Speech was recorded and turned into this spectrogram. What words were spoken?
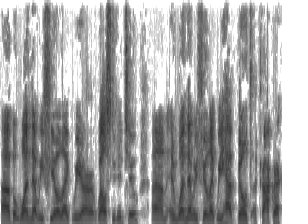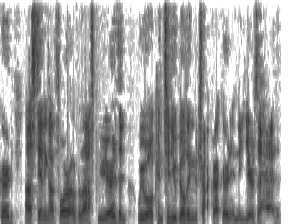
uh, but one that we feel like we are well suited to, um, and one that we feel like we have built a track record uh, standing up for over the last few years, and we will continue building the track record in the years ahead,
